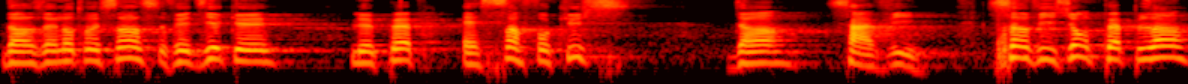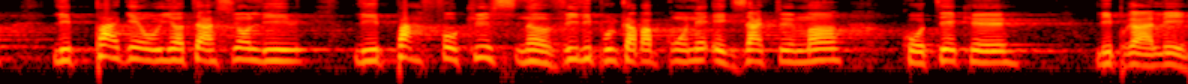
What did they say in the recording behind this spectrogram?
dans un autre sens, veut dire que le peuple est sans focus dans sa vie. Sans vision, le peuple n'est pas d'orientation, il n'est pas focus dans la vie pour capable de connaître exactement côté que il peut aller.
